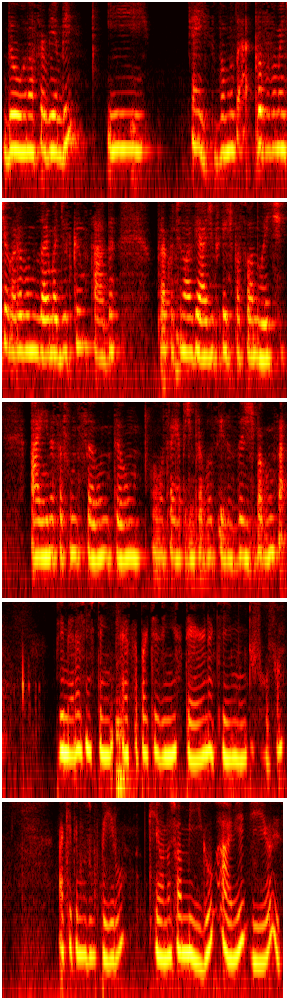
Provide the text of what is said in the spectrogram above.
do nosso Airbnb. E é isso, vamos, provavelmente agora vamos dar uma descansada pra continuar a viagem, porque a gente passou a noite aí nessa função. Então, vou mostrar aí rapidinho pra vocês antes da gente bagunçar. Primeiro a gente tem essa partezinha externa aqui, muito fofa. Aqui temos um peiro, que é o nosso amigo. Ai, meu Deus.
